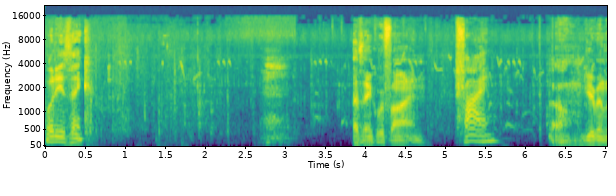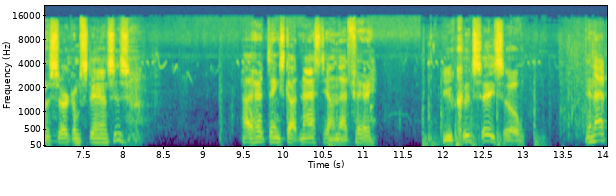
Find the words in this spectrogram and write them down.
What do you think? I think we're fine. Fine. Well, given the circumstances, I heard things got nasty on that ferry. you could say so. And that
